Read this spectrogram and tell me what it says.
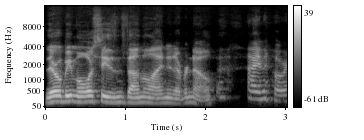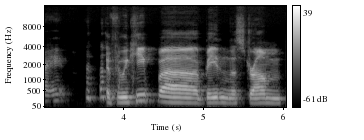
There will be more seasons down the line. You never know. I know, right? if we keep uh, beating this drum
